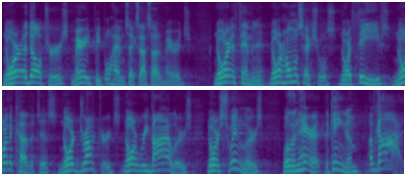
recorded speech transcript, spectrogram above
nor adulterers, married people having sex outside of marriage nor effeminate, nor homosexuals, nor thieves, nor the covetous, nor drunkards, nor revilers, nor swindlers will inherit the kingdom of God.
